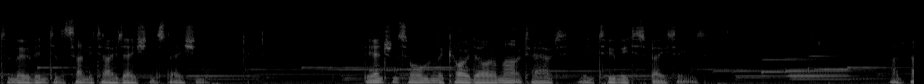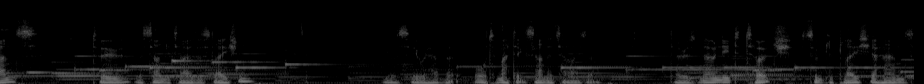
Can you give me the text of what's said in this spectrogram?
to move into the sanitisation station. The entrance hall and the corridor are marked out in 2 metre spacings. Advance to the sanitiser station. You'll see we have an automatic sanitiser. There is no need to touch, simply place your hands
